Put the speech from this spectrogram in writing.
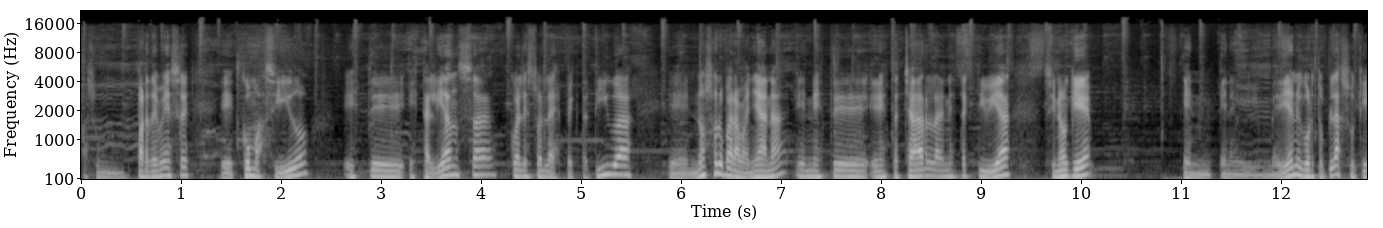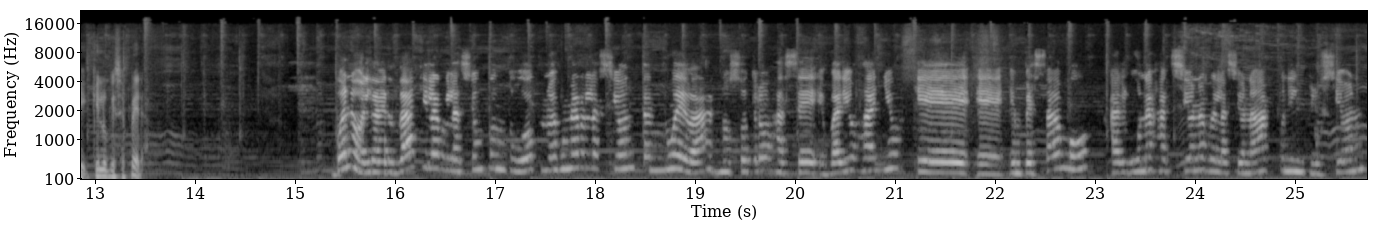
hace un par de meses. Eh, ¿Cómo ha sido este, esta alianza? ¿Cuáles son las expectativas? no solo para mañana en, este, en esta charla, en esta actividad, sino que en, en el mediano y corto plazo, ¿qué, qué es lo que se espera? Bueno, la verdad que la relación con Duoc no es una relación tan nueva. Nosotros hace varios años que eh, empezamos algunas acciones relacionadas con inclusión,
